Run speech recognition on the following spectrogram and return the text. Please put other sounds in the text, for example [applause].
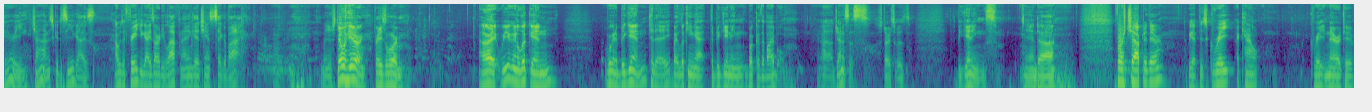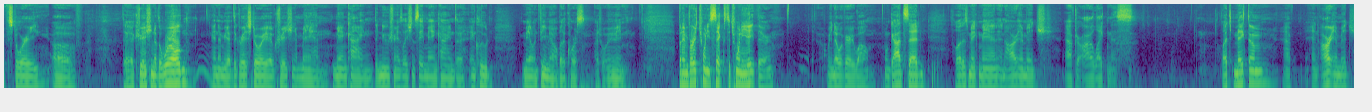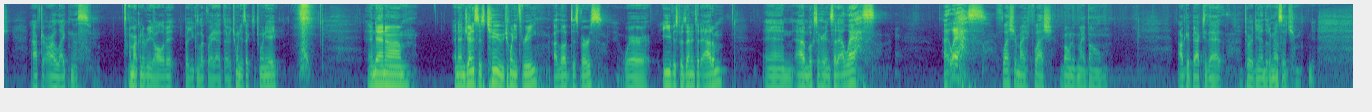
Terry, John, it's good to see you guys. I was afraid you guys already left and I didn't get a chance to say goodbye. [laughs] but you're still here. Praise the Lord. All right, we are going to look in, we're going to begin today by looking at the beginning book of the Bible. Uh, Genesis starts with beginnings. And uh, first chapter there, we have this great account, great narrative story of the creation of the world, and then we have the great story of creation of man, mankind. The new translations say mankind to include male and female, but of course, that's what we mean. But in verse 26 to 28 there, we know it very well. When God said, Let us make man in our image after our likeness. Let's make them in our image after our likeness. I'm not going to read all of it, but you can look right at there, 26 to 28. And then, um, and then Genesis 2, 23. I love this verse where Eve is presented to Adam, and Adam looks at her and said, at last, flesh of my flesh, bone of my bone. I'll get back to that toward the end of the message.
